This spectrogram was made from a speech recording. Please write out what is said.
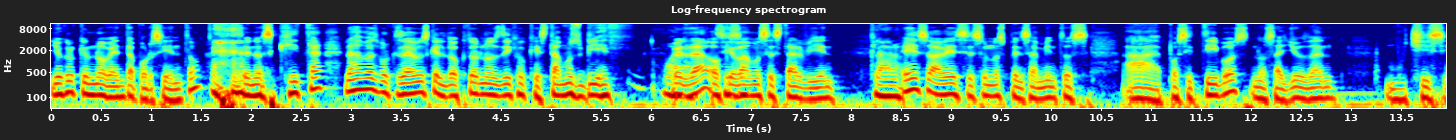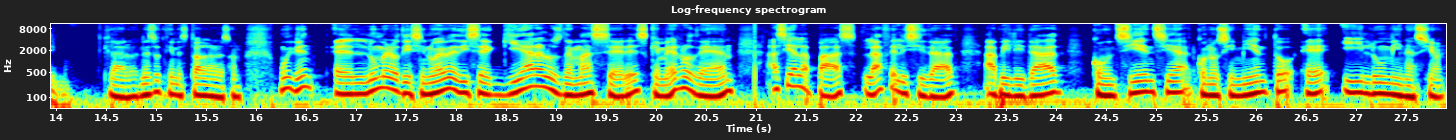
Yo creo que un 90% se nos quita nada más porque sabemos que el doctor nos dijo que estamos bien, ¿verdad? O que vamos a estar bien. Claro. Eso a veces unos pensamientos ah, positivos nos ayudan muchísimo. Claro, en eso tienes toda la razón. Muy bien, el número 19 dice, guiar a los demás seres que me rodean hacia la paz, la felicidad, habilidad, conciencia, conocimiento e iluminación.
